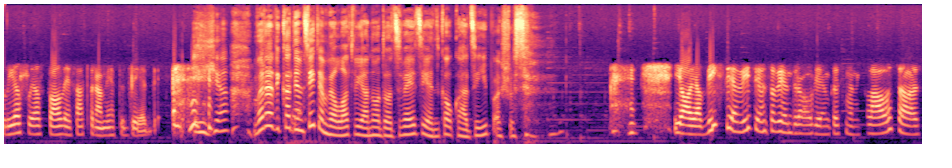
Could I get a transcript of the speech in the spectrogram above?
liels, liels paldies atveram, ja tu dziedi. jā, var arī kādiem citiem vēl Latvijā nodot sveicienus, kaut kādus īpašus. jā, jā, visiem, visiem saviem draugiem, kas mani klausās,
